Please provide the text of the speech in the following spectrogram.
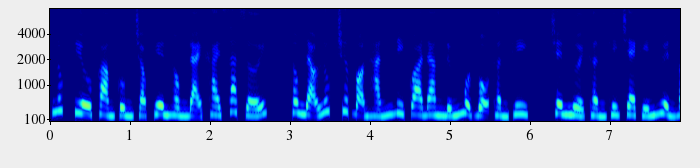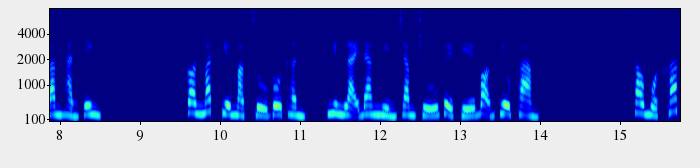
Lúc tiêu phàm cùng chọc thiên hồng đại khai sát giới, thông đạo lúc trước bọn hắn đi qua đang đứng một bộ thần thi, trên người thần thi che kín huyền băng hàn tinh. Con mắt kia mặc dù vô thần, nhưng lại đang nhìn chăm chú về phía bọn tiêu phàm. Sau một khắc,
